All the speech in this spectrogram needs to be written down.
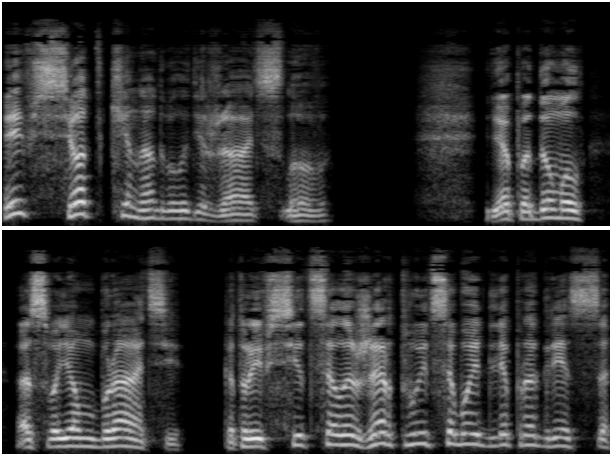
И все-таки надо было держать слово. Я подумал о своем брате, который всецело жертвует собой для прогресса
